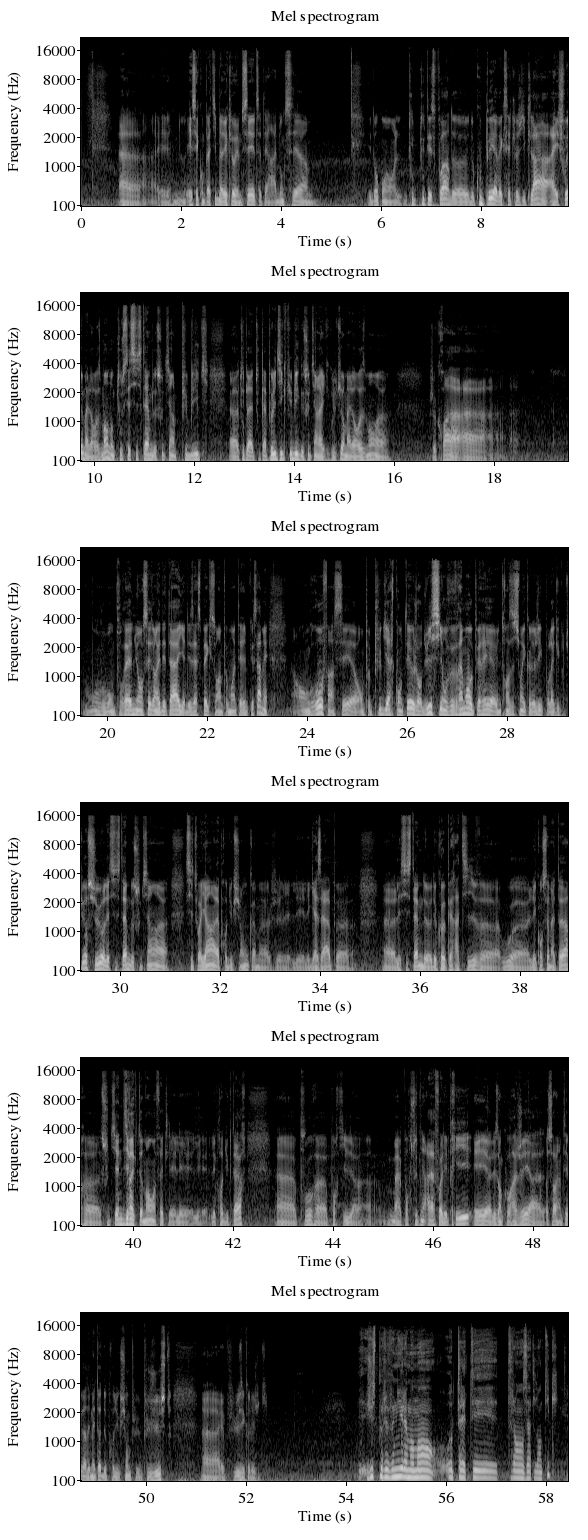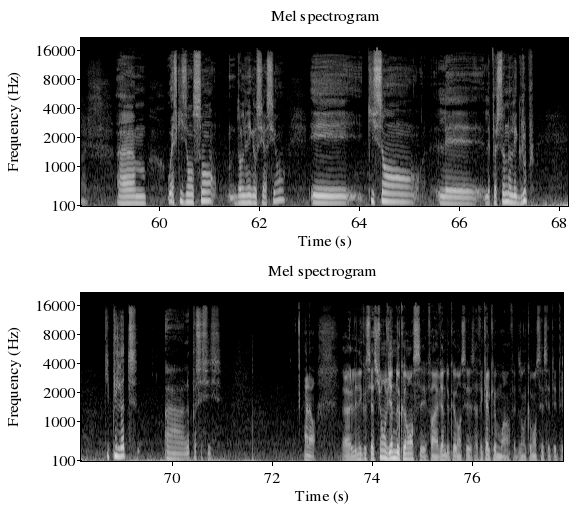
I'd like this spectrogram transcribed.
et, c'est compatible avec l'OMC, etc. Donc et donc tout, espoir de, couper avec cette logique-là a, échoué malheureusement. Donc tous ces systèmes de soutien public, toute, la, toute, la, politique publique de soutien à l'agriculture, malheureusement, je crois, a, on, pourrait nuancer dans les détails, il y a des aspects qui sont un peu moins terribles que ça, mais en gros, c'est, euh, on peut plus guère compter aujourd'hui si on veut vraiment opérer une transition écologique pour l'agriculture sur les systèmes de soutien euh, citoyen à la production, comme euh, les, les, GAZAP, les systèmes de, coopératives où les consommateurs soutiennent directement en fait les producteurs. Euh, pour, euh, pour, qu'ils, euh, bah, pour soutenir à la fois les prix et les encourager à, s'orienter vers des méthodes de production plus, plus justes et plus écologiques. Juste pour revenir un moment au traité transatlantique, où est-ce qu'ils en sont dans les négociations? Et qui sont les, les personnes ou les groupes qui pilotent le processus alors, euh, les négociations viennent de commencer. Enfin, elles viennent de commencer. Ça fait quelques mois, en fait. Elles ont commencé cet été.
